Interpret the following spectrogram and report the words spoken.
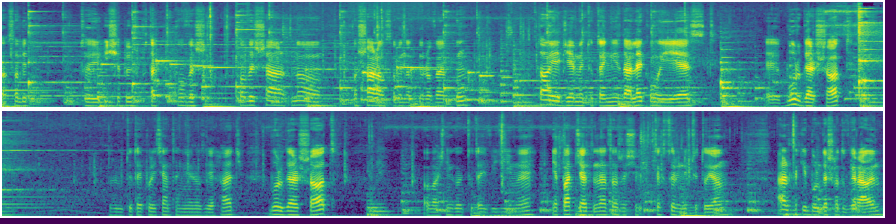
To sobie tutaj i się już tak powyż, powyższa, no poszalał sobie na tym rowerku, to jedziemy tutaj niedaleko jest y, Burger Shot, tutaj policjanta nie rozjechać. Burger Shot. O właśnie go tutaj widzimy. Nie patrzcie na to, że się tekstury nie wczytują. Ale taki Burger Shot wygrałem.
